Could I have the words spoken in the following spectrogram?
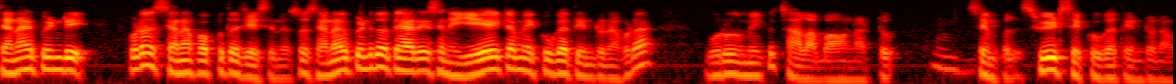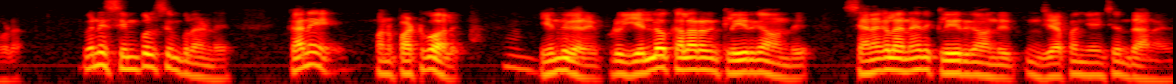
శనగపిండి కూడా శనగపప్పుతో చేసింది. సో శనగపిండితో తయారు చేసిన ఏ ఐటమ్ ఎక్కువగా తింటున్నా కూడా గురువు మీకు చాలా బాగున్నట్టు. సింపుల్. స్వీట్స్ ఎక్కువగా తింటున్నా కూడా. ఇవన్నీ సింపుల్ సింపుల్ అండి. కానీ మనం పట్టుకోవాలి. ఎందుకని? ఇప్పుడు ఎల్లో కలర్ అని క్లియర్గా ఉంది. శనగలు అనేది క్లియర్గా ఉంది. జపం చేయించిన దాని.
